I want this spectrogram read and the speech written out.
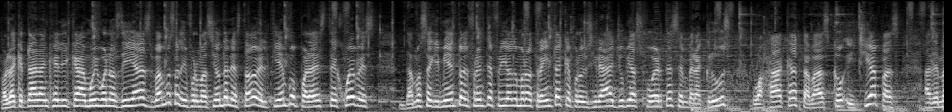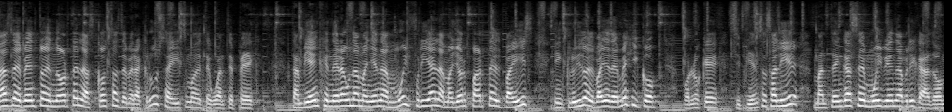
Hola, ¿qué tal Angélica? Muy buenos días. Vamos a la información del estado del tiempo para este jueves. Damos seguimiento al Frente Frío número 30 que producirá lluvias fuertes en Veracruz, Oaxaca, Tabasco y Chiapas, además de evento de norte en las costas de Veracruz e Istmo de Tehuantepec. También genera una mañana muy fría en la mayor parte del país, incluido el Valle de México, por lo que si piensa salir, manténgase muy bien abrigado.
